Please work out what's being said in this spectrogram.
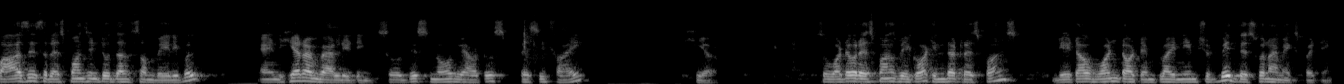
pass this response into the some variable and here I'm validating. So this node we have to specify here. So whatever response we got in that response, data one dot employee name should be this one I'm expecting.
